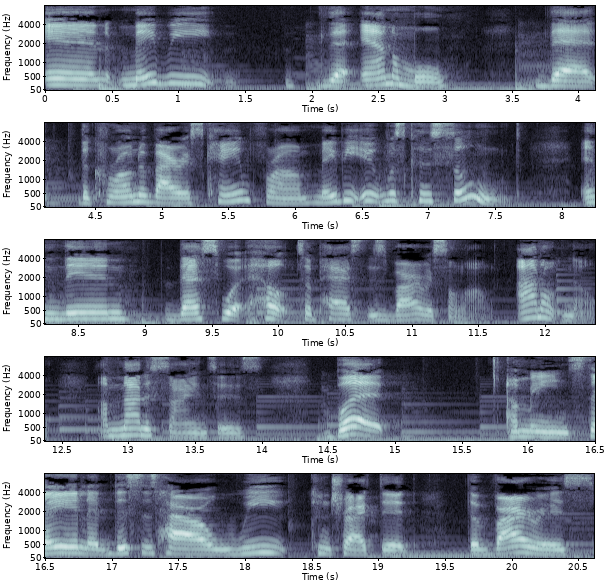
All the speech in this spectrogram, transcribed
And maybe the animal that the coronavirus came from, maybe it was consumed. And then that's what helped to pass this virus along. I don't know. I'm not a scientist. But I mean, saying that this is how we contracted the virus,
